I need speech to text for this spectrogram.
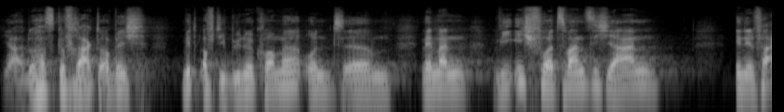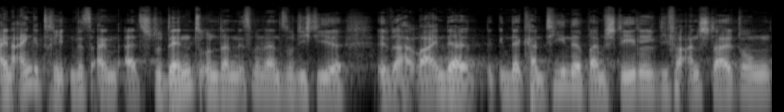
Ja, du hast gefragt, ob ich mit auf die Bühne komme. Und ähm, wenn man, wie ich vor 20 Jahren in den Verein eingetreten bist als Student und dann ist man dann so durch die, äh, war in der, in der Kantine beim Städel die Veranstaltung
